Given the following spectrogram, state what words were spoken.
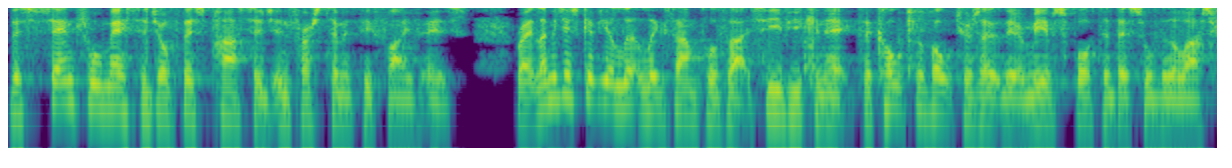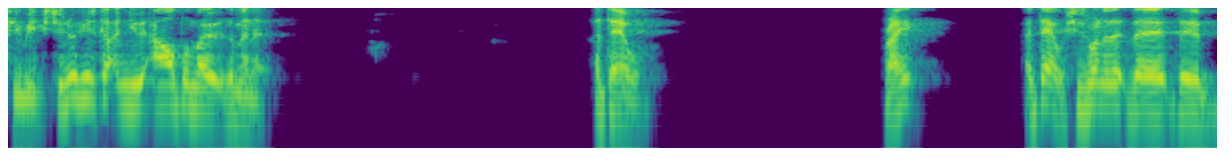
the central message of this passage in 1 Timothy 5 is. Right, let me just give you a little example of that. See if you connect. The culture vultures out there may have spotted this over the last few weeks. Do you know who's got a new album out at the minute? Adele. Right? Adele. She's one of the, the, the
